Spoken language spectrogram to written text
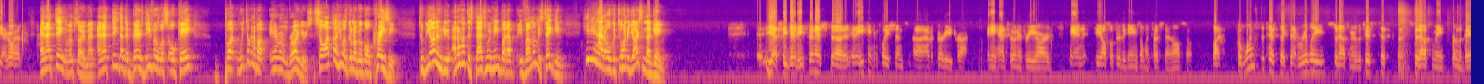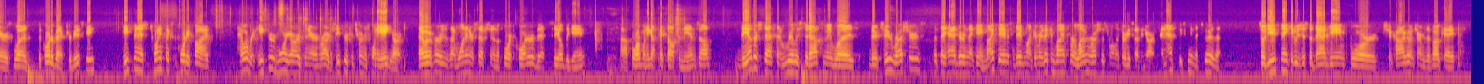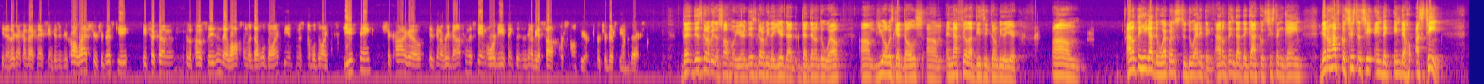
Yeah, go ahead. and I think I'm sorry, man. And I think that the Bears defense was okay, but we're talking about Aaron Rodgers. So I thought he was going to go crazy. To be honest with you, I don't have the stats with me, but if I'm not mistaken, he didn't have over 200 yards in that game. Yes, he did. He finished uh, 18 completions uh, out of 30 tries, and he had 203 yards. And he also threw the game's only touchdown, also. But the one statistic that really stood out to me, or the two statistics that stood out to me from the Bears, was the quarterback Trubisky. He finished 26 to 45. However, he threw more yards than Aaron Rodgers. He threw for 228 yards. However, there's that one interception in the fourth quarter that sealed the game uh, for him when he got picked off in the end zone. The other stat that really stood out to me was their two rushers that they had during that game, Mike Davis and David Montgomery. They combined for 11 rushes for only 37 yards, and that's between the two of them. So, do you think it was just a bad game for Chicago in terms of okay, you know they're going to come back next game? Because if you recall last year, Trubisky he took them to the postseason. They lost on the double doink, the infamous double doink. Do you think Chicago is going to rebound from this game, or do you think this is going to be a sophomore slump year for Trubisky and the Bears? Th- This is gonna be the sophomore year. This is gonna be the year that, that they don't do well. Um, you always get those, um, and I feel that this is gonna be the year. Um, I don't think he got the weapons to do anything. I don't think that they got consistent game. They don't have consistency in the in the as team.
